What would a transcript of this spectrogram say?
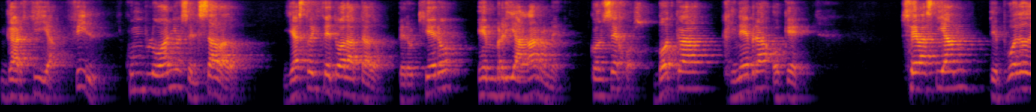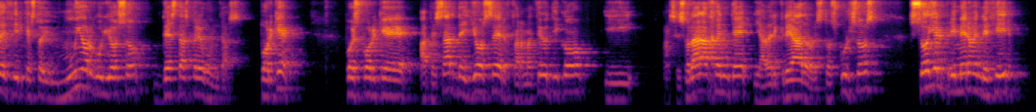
García. Phil, cumplo años el sábado. Ya estoy ceto adaptado, pero quiero embriagarme. Consejos, vodka, ginebra o qué. Sebastián, te puedo decir que estoy muy orgulloso de estas preguntas. ¿Por qué? Pues porque a pesar de yo ser farmacéutico y asesorar a gente y haber creado estos cursos, soy el primero en decir,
